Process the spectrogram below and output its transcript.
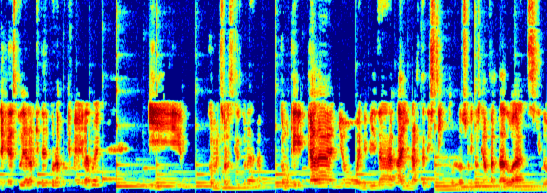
dejé de estudiar arquitectura porque me gradué y comenzó la escritura de nuevo. Como que cada año en mi vida hay un arte distinto. Los únicos que han faltado han sido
